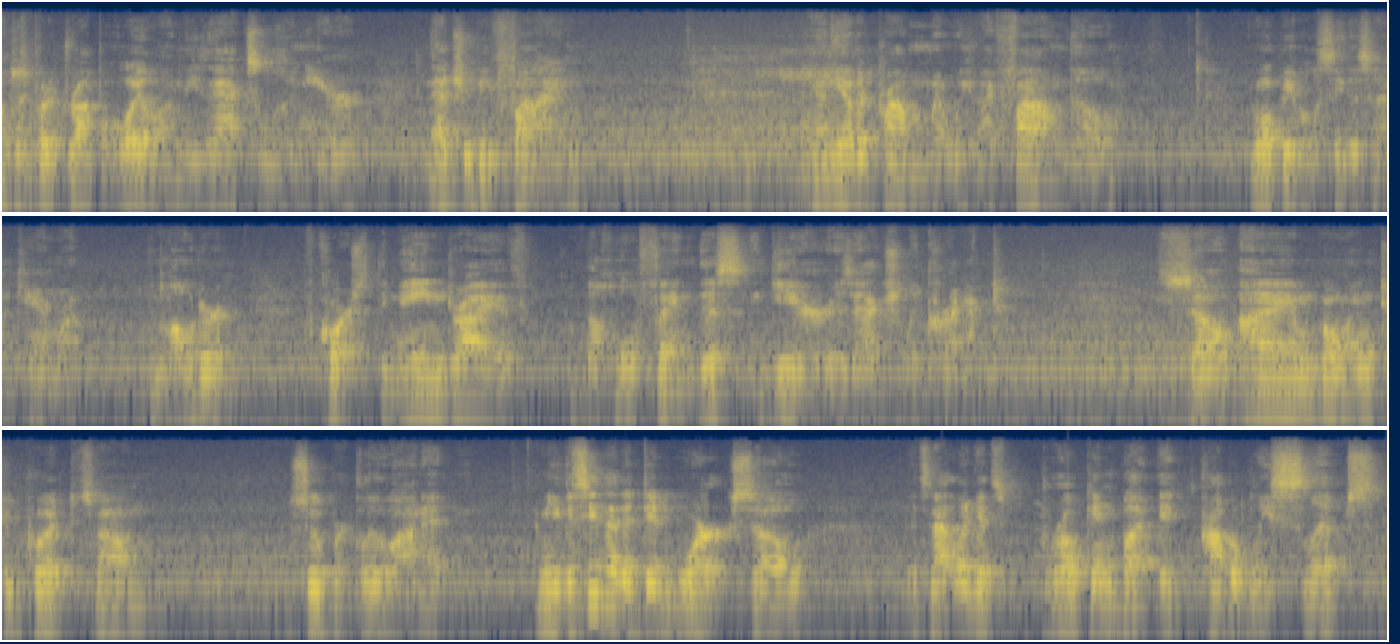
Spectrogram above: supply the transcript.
I'll just put a drop of oil on these axles in here. And that should be fine. And the other problem that we I found though, you won't be able to see this on camera. The motor, of course, the main drive of the whole thing, this gear is actually cracked. So I am going to put some super glue on it. I mean, you can see that it did work, so it's not like it's broken, but it probably slips.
